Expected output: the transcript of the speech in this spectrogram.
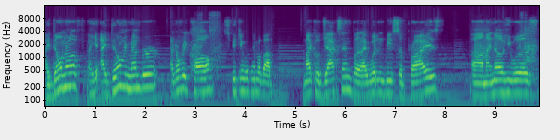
I don't know if I, I don't remember i don't recall speaking with him about michael jackson but i wouldn't be surprised. Um, i know he was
